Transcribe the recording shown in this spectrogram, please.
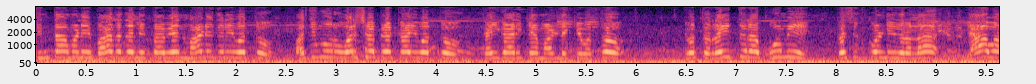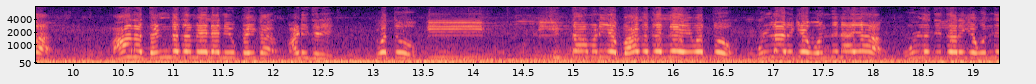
ಚಿಂತಾಮಣಿ ಭಾಗದಲ್ಲಿ ತಾವೇನು ಮಾಡಿದರೆ ಇವತ್ತು? ಹದಿಮೂರು ವರ್ಷ ಬೇಕಾ ಇವತ್ತು ಕೈಗಾರಿಕೆ ಮಾಡಲಿಕ್ಕೆ ಇವತ್ತು? ಇವತ್ತು ರೈತರ ಭೂಮಿ ಕಸಿದುಕೊಂಡಿದ್ರಲ್ಲ ಯಾವ ಮಾನದಂಡದ ಮೇಲೆ ನೀವು ಕೈಗ ಮಾಡಿದಿರಿ ಇವತ್ತು ಚಿಂತಾಮಣಿಯ ಭಾಗದಲ್ಲೇ ಇವತ್ತು ಉಳ್ಳರಿಗೆ ಒಂದು ನ್ಯಾಯ ಉಳ್ಳದಿದ್ದವರಿಗೆ ಒಂದು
